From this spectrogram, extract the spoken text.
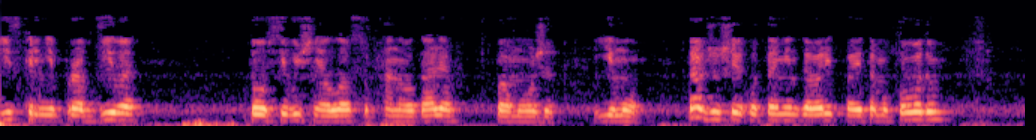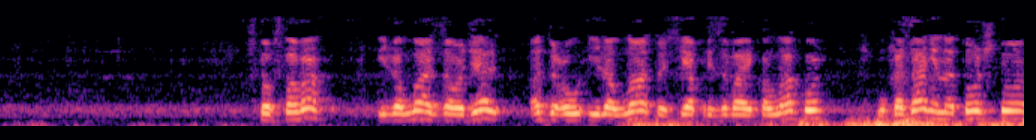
искренне, правдиво, то Всевышний Аллах Субхану Таля поможет ему. Также шейх Утамин говорит по этому поводу, что в словах «Илля Аллах Заваджаль» адру иля Аллах», то есть я призываю к Аллаху, указание на то, что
